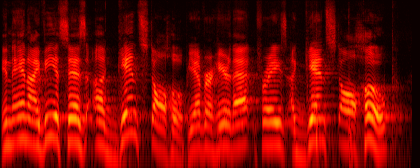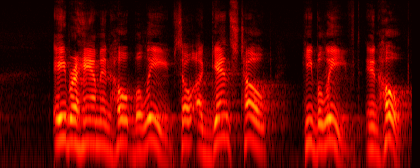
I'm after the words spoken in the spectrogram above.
In the NIV, it says, against all hope. You ever hear that phrase? Against all hope. Abraham in hope believed. So, against hope, he believed in hope.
